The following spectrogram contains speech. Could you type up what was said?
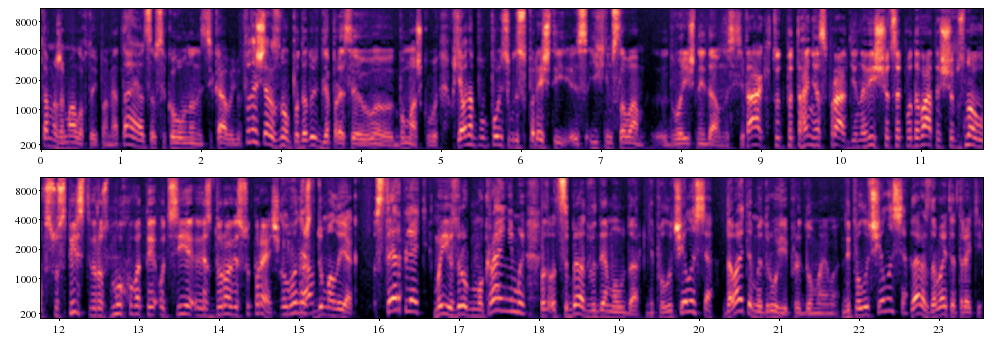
там може мало хто й пам'ятає це все, кого воно не цікавить. Вони ще раз знову подадуть для преси о, бумажку. Хоча вона повністю буде суперечити їхнім словам е, дворічної давності. Так, тут питання справді, навіщо це подавати, щоб знову в суспільстві роздмухувати оці е, здорові суперечки. Ну вони ж думали, як стерплять, ми їх зробимо крайніми, от, от себе відведемо удар. Не получилося. Давайте ми другий придумаємо. Не получилося. Зараз давайте третій.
